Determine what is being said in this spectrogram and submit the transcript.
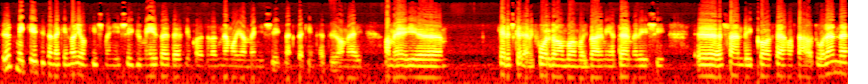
ők még készítenek egy nagyon kis mennyiségű mézet, de ez gyakorlatilag nem olyan mennyiségnek tekinthető, amely, amely kereskedelmi forgalomban vagy bármilyen termelési szándékkal felhasználható lenne,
